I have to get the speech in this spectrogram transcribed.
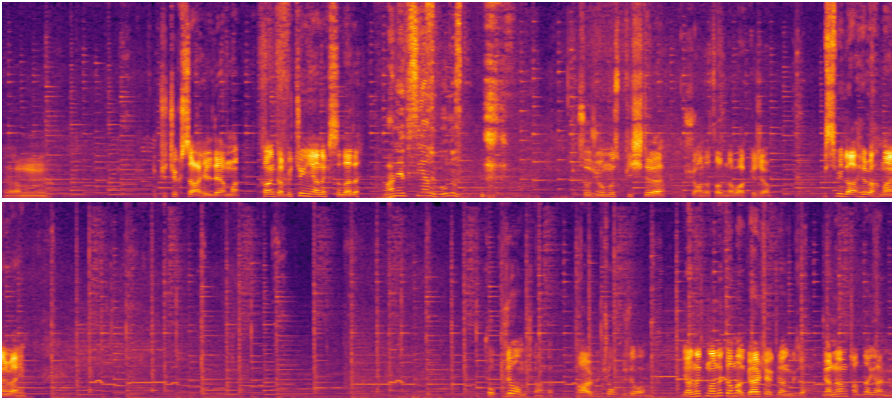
Hmm. Küçük sahilde ama kanka bütün yanık suları Lan hepsi yanık oğlum. sucuğumuz pişti ve şu anda tadına bakacağım. Bismillahirrahmanirrahim. Çok güzel olmuş kanka. Harbi çok güzel olmuş. Yanık manık ama gerçekten güzel. Yanığın tadı da gelmiyor.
